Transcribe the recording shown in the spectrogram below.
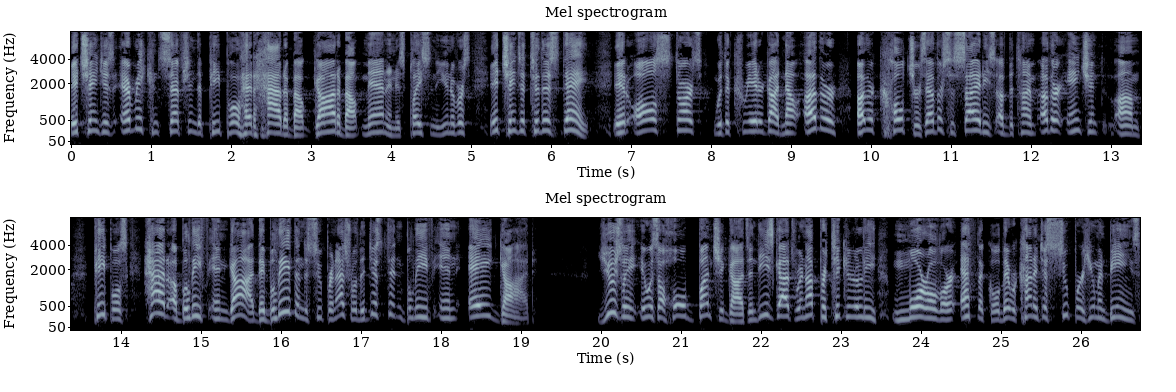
It changes every conception that people had had about God, about man, and his place in the universe. It changes it to this day. It all starts with the Creator God. Now, other, other cultures, other societies of the time, other ancient um, peoples had a belief in God. They believed in the supernatural, they just didn't believe in a God. Usually it was a whole bunch of gods, and these gods were not particularly moral or ethical. They were kind of just superhuman beings,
